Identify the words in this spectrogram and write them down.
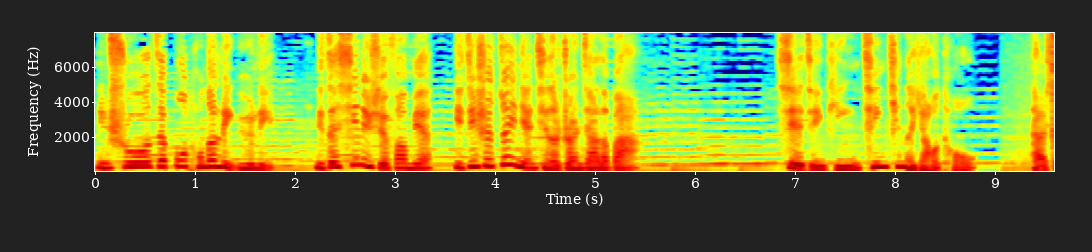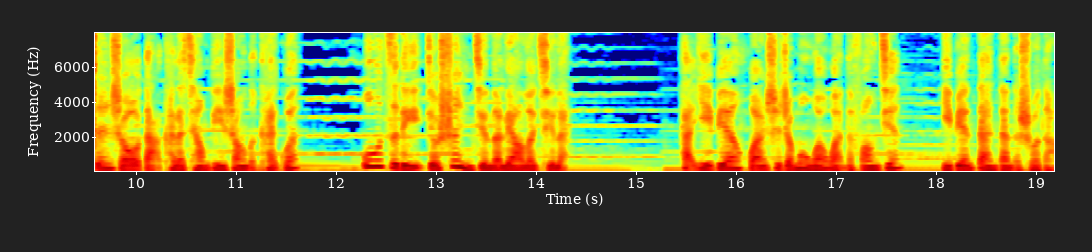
你说在不同的领域里，你在心理学方面已经是最年轻的专家了吧？谢景亭轻轻的摇头，他伸手打开了墙壁上的开关。屋子里就瞬间的亮了起来。他一边环视着孟婉婉的房间，一边淡淡的说道：“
